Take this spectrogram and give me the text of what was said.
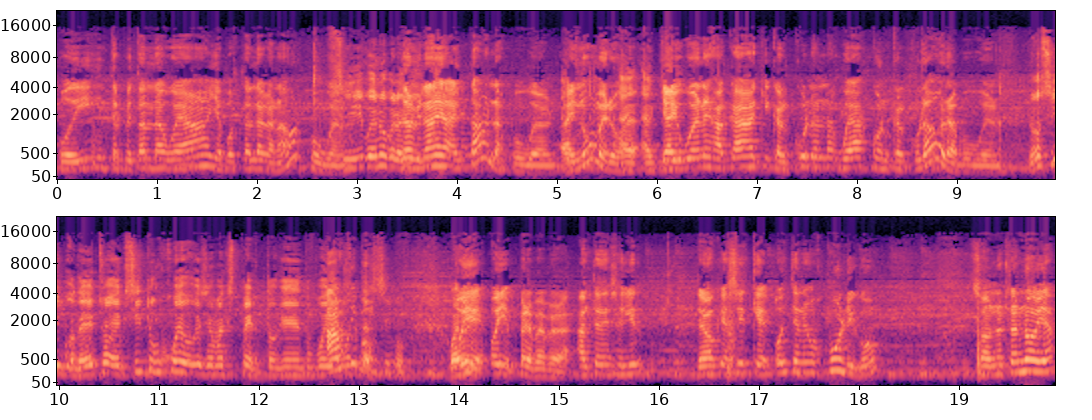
podéis interpretar la weá y apostarle a ganador, pues weón. Sí, bueno, pero al final hay tablas, pues weón. Hay números. aquí- Y hay weones acá que calculan las weas con calculadora, pues weón. No, sí, pues de hecho existe un juego que se llama Experto que tú puedes Ah, sí, apostar, po. sí. Bueno, Oye, oye, espera, espera, espera. Antes de seguir, tenemos que decir que hoy tenemos público. Son nuestras novias.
